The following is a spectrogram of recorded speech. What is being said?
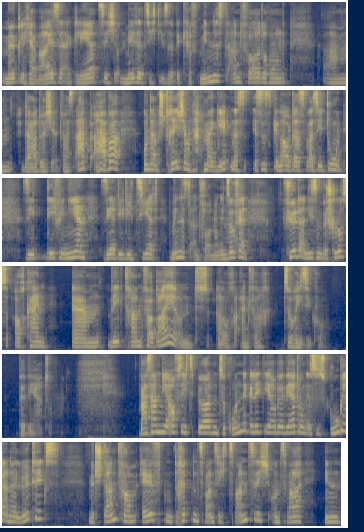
möglicherweise erklärt sich und mildert sich dieser Begriff Mindestanforderungen ähm, dadurch etwas ab. Aber unterm Strich und am Ergebnis ist es genau das, was Sie tun. Sie definieren sehr dediziert Mindestanforderungen. Insofern führt an diesem Beschluss auch kein ähm, Weg dran vorbei und auch einfach zur Risikobewertung. Was haben die Aufsichtsbehörden zugrunde gelegt ihrer Bewertung? Es ist Google Analytics mit Stand vom 11.03.2020 und zwar in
